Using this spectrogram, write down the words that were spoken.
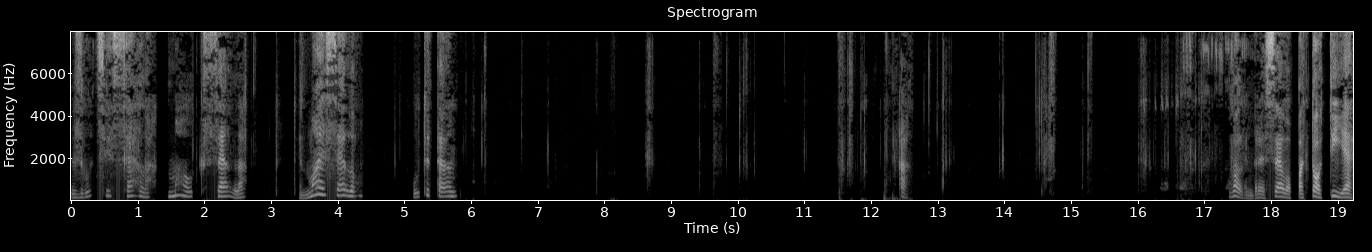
Zvuci sela, mog sela, to je moje selo, utetam. A. Volim bre selo, pa to ti je.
